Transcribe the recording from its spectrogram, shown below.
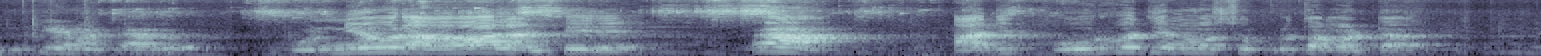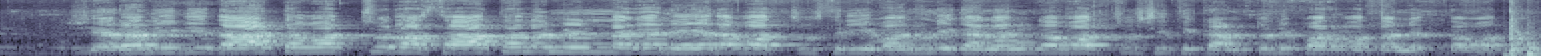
ఇంకేమంటారు? పుణ్యం రావాలంటే అది పూర్వజన్మ సుకృతం అంటారు. శరణిది దాటవచ్చు రసాతల మెన్నగా నేరవచ్చు శ్రీ వనుని గనంగవచ్చు స్థితి కంటుని పర్వతం ఎత్తవచ్చు.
